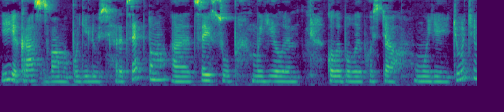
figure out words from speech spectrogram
і якраз з вами поділюсь рецептом. Е, Цей суп ми їли, коли були в гостях у моєї тьоті.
